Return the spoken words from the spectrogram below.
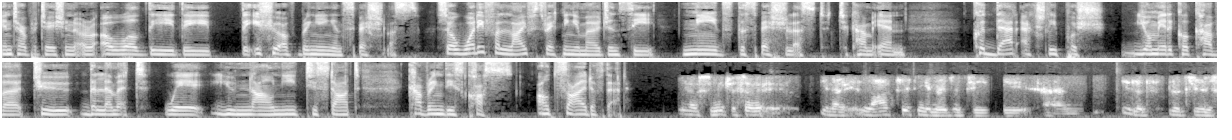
interpretation, or, or well, the the the issue of bringing in specialists. So what if a life-threatening emergency needs the specialist to come in? Could that actually push your medical cover to the limit where you now need to start covering these costs outside of that? Yeah, Sumitra, so, you know, life-threatening emergency, um, let's, let's use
